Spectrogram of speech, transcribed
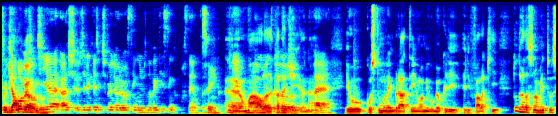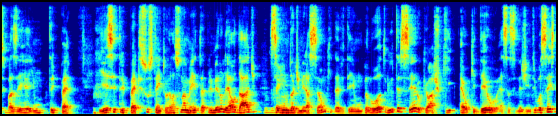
Foi dialogando. Hoje em dia, acho, eu diria que a gente melhorou assim uns 95%. Sim. É, uma aula muito... cada dia, né? É. Eu costumo lembrar, tem um amigo meu que ele, ele fala que todo relacionamento se baseia em um tripé. E esse tripé que sustenta o relacionamento é primeiro lealdade, uhum. segundo admiração, que deve ter um pelo outro, e o terceiro, que eu acho que é o que deu essa sinergia entre vocês,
